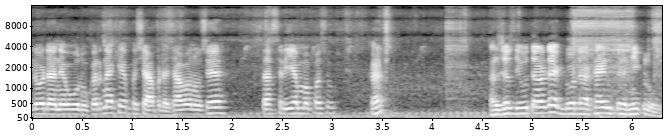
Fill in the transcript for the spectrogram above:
ડોડાને ઓલું કરી નાખીએ પછી આપણે જવાનું છે સાસરિયામાં પાછું. હા? હાલ જલ્દી ઉતારો ટેક ડોડા ખાઈને પછી નીકળવું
